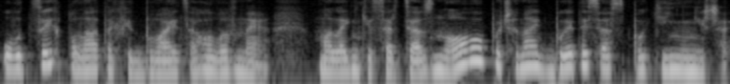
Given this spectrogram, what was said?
у цих палатах відбувається головне. Маленькі серця знову починають битися спокійніше.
